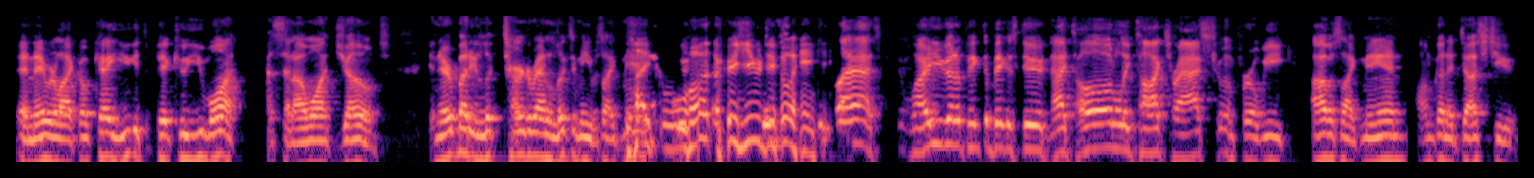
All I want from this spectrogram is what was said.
And they were like, Okay, you get to pick who you want. I said, I want Jones. And everybody looked, turned around and looked at me. He was like, "Man, like, what are you doing, class? Why are you going to pick the biggest dude?" And I totally talked trash to him for a week. I was like, "Man, I'm going to dust you,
